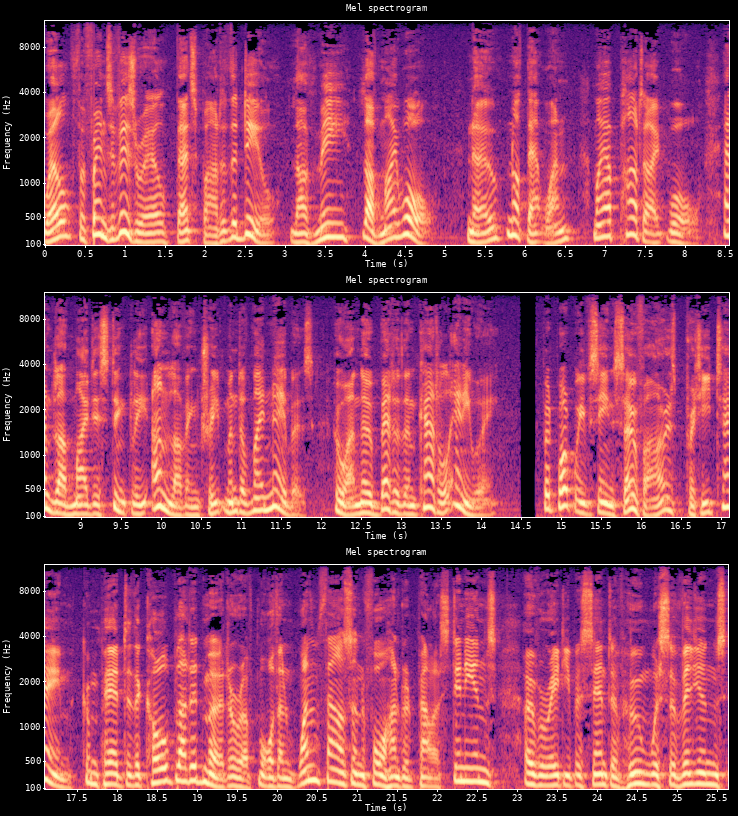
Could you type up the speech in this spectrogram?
Well, for Friends of Israel, that's part of the deal. Love me, love my wall. No, not that one, my apartheid wall, and love my distinctly unloving treatment of my neighbours, who are no better than cattle anyway. But what we've seen so far is pretty tame compared to the cold blooded murder of more than 1,400 Palestinians, over 80% of whom were civilians,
